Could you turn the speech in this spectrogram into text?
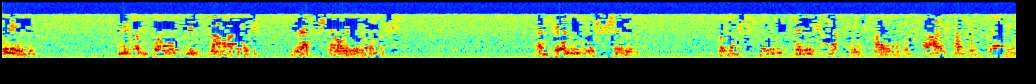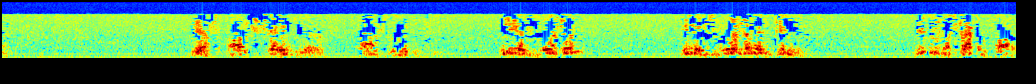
me, even though he died, yet shall he live. And then he was seen for those three days upwards by over 500 brethren. Yes, our Savior has risen. He is risen. He is risen indeed. You do the second part.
